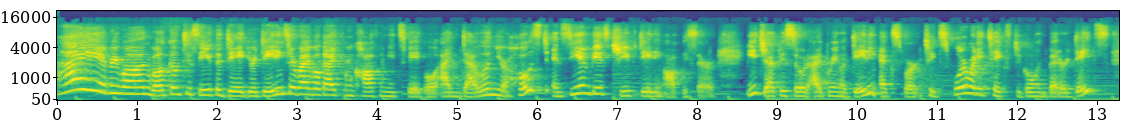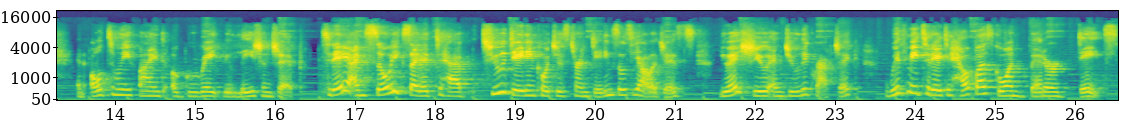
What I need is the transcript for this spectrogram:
Hi, everyone. Welcome to Save the Date, your dating survival guide from Coffee Meets Bagel. I'm Dawoon, your host and CMB's Chief Dating Officer. Each episode, I bring a dating expert to explore what it takes to go on better dates and ultimately find a great relationship. Today, I'm so excited to have two dating coaches turned dating sociologists, Yue Xu and Julie Krafchick, with me today to help us go on better dates.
